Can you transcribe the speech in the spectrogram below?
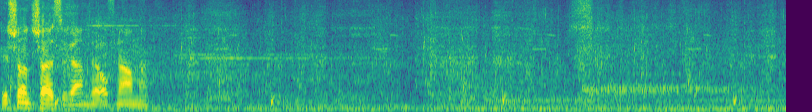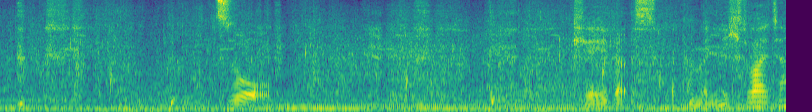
Ist schon scheiße während der Aufnahme. So. Okay, da ist. Da können wir nicht weiter.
